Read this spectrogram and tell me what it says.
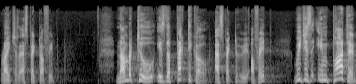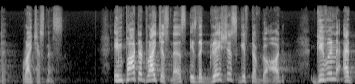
righteous aspect of it. Number two is the practical aspect of it, which is imparted righteousness. Imparted righteousness is the gracious gift of God given at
